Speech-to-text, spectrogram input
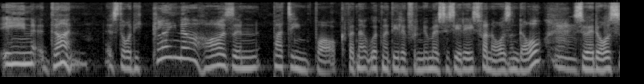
En dan is daar die kleine Hazen Putting Park wat nou ook natuurlik vernoem is soos die res van Hazendal. Mm. So daar's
